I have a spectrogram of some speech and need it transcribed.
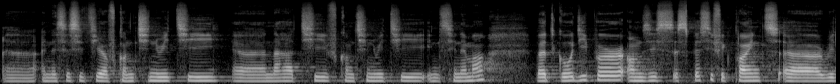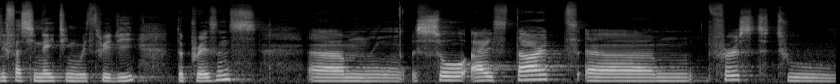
uh, a necessity of continuity, uh, narrative continuity in cinema, but go deeper on this specific point, uh, really fascinating with 3D, the presence. Um, so I start um, first to,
